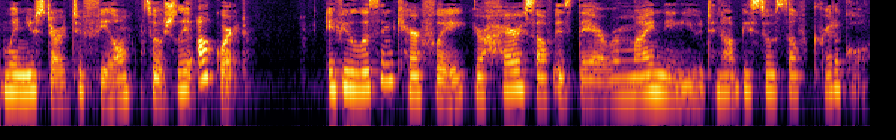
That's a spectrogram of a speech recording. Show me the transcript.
when you start to feel socially awkward. If you listen carefully, your higher self is there reminding you to not be so self critical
